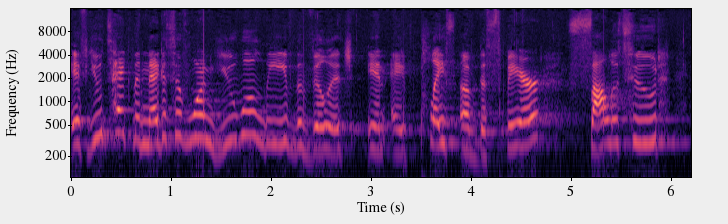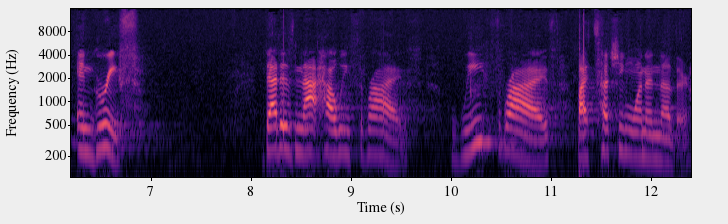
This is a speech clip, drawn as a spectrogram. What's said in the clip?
If you take the negative one, you will leave the village in a place of despair, solitude, and grief. That is not how we thrive. We thrive by touching one another,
